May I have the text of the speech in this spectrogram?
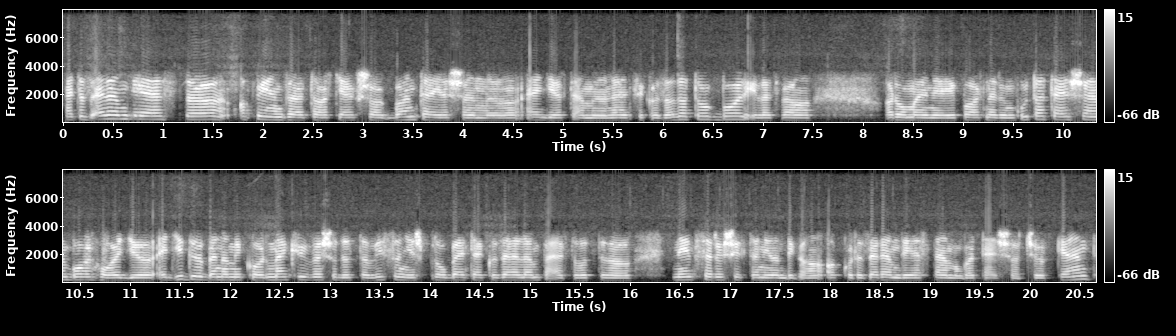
Hát az RMDS-t a pénzzel tartják sakban, teljesen egyértelműen látszik az adatokból, illetve a, a romániai partnerünk kutatásából, hogy egy időben, amikor meghűvösödött a viszony, és próbálták az ellenpártot népszerűsíteni, addig a, akkor az RMDS támogatása csökkent,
